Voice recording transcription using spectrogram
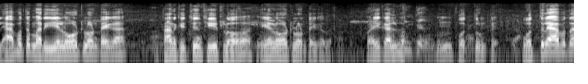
లేకపోతే మరి ఏళ్ళు ఓట్లు ఉంటాయిగా? తనకి ఇచ్చిన సీట్లో ఏళ్ళు ఓట్లు ఉంటాయి కదా? పై కలిసి పొత్తు ఉంటాయి. పొత్తు లేకపోతే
